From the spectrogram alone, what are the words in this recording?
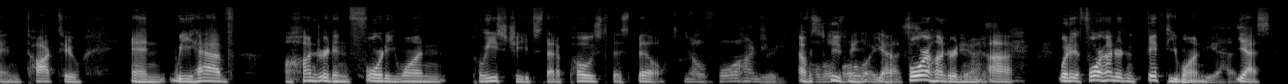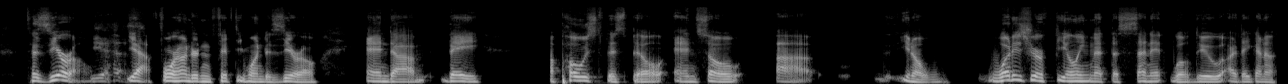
and talk to, and we have 141 police chiefs that opposed this bill. No, 400. Oh, Over- excuse me. over, yeah, yes. 400. Yes. Uh, what is it? 451. Yes. Yes, to zero. Yes. Yeah, 451 to zero, and um, they opposed this bill. And so, uh, you know, what is your feeling that the Senate will do? Are they going to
